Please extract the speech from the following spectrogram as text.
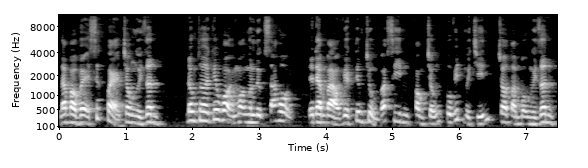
là bảo vệ sức khỏe cho người dân, đồng thời kêu gọi mọi nguồn lực xã hội để đảm bảo việc tiêm chủng vaccine phòng chống COVID-19 cho toàn bộ người dân,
